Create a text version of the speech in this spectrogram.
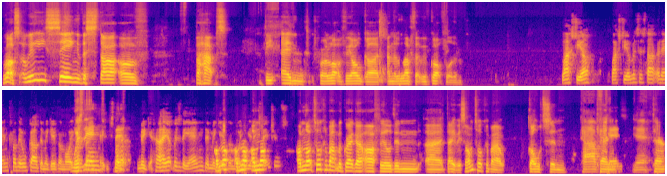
Ross, are we seeing the start of perhaps the end for a lot of the old guard and the love that we've got for them? Last year, last year was the start and end for the old guard, and we gave them all. Was the end, extent- wasn't we- aye, it was the end, and we I'm gave not- them all I'm not- I'm not- extensions. I'm not talking about McGregor, Arfield, and uh, Davis. I'm talking about Goldson. Tav, Ken. Ken, yeah. Ten,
